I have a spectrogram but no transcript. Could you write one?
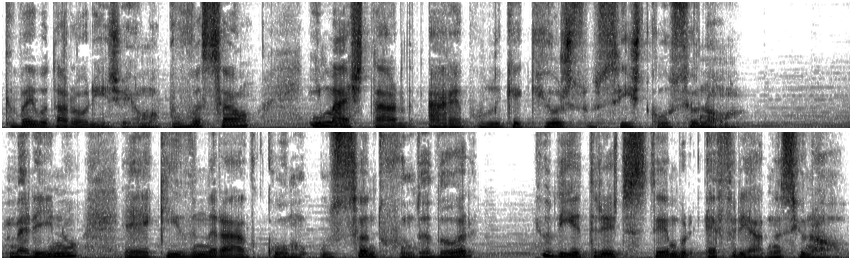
que veio a dar origem a uma povoação e mais tarde à república que hoje subsiste com o seu nome. Marino é aqui venerado como o santo fundador e o dia 3 de setembro é feriado nacional.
